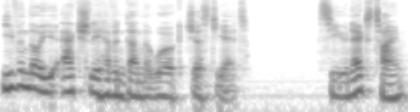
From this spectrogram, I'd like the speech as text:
even though you actually haven't done the work just yet. See you next time.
